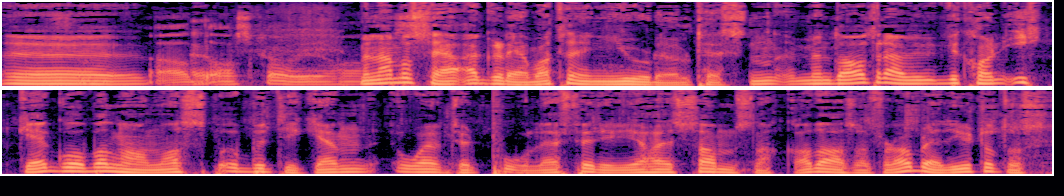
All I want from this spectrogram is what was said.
ja, da skal vi ha Men jeg må si jeg gleder meg til den juleøltesten. Men da tror jeg vi, vi kan ikke gå bananas på butikken og eventuelt polet før vi har samsnakka, da, altså, for da ble det dyrt til oss.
